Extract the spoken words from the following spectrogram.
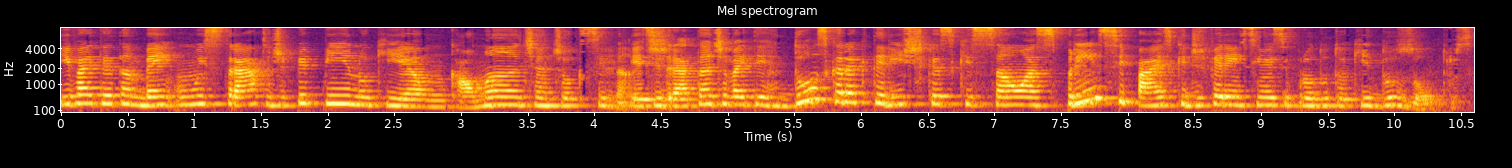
e vai ter também um extrato de pepino que é um calmante, antioxidante. Esse hidratante vai ter duas características que são as principais que diferenciam esse produto aqui dos outros.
